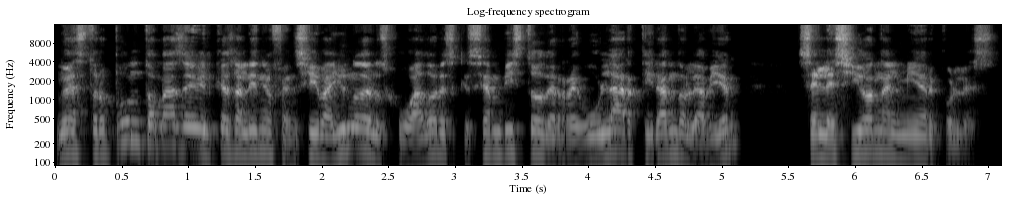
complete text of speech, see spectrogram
nuestro punto más débil que es la línea ofensiva y uno de los jugadores que se han visto de regular tirándole a bien, se lesiona el miércoles.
